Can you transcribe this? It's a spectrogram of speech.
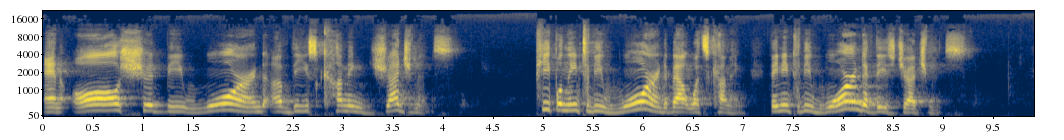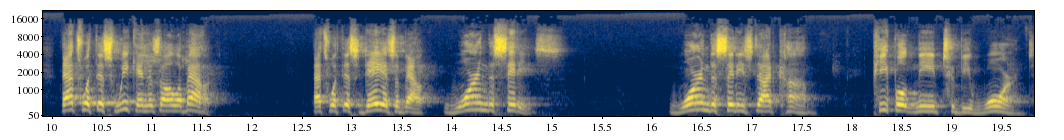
and all should be warned of these coming judgments. People need to be warned about what's coming, they need to be warned of these judgments. That's what this weekend is all about. That's what this day is about. Warn the cities. Warnthecities.com. People need to be warned.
